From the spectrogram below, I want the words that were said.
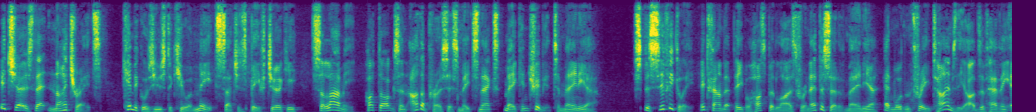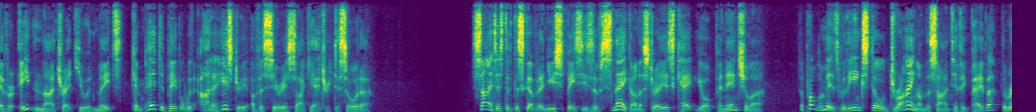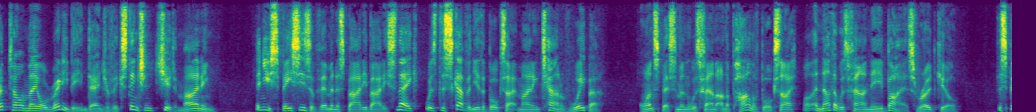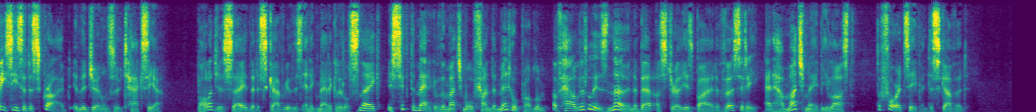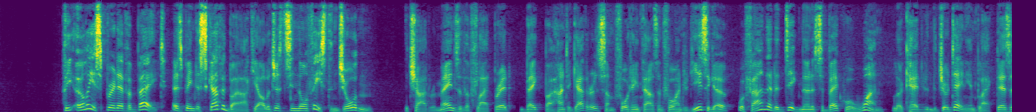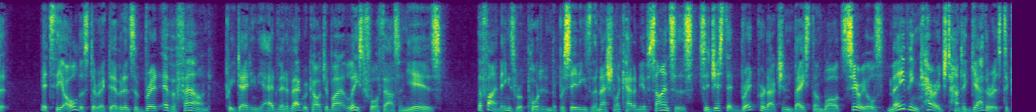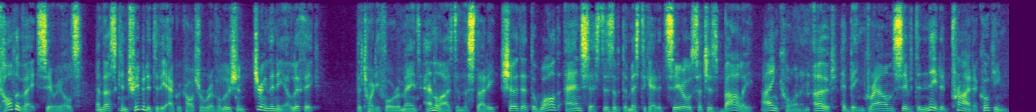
It shows that nitrates, chemicals used to cure meats such as beef jerky, salami, hot dogs, and other processed meat snacks, may contribute to mania. Specifically, it found that people hospitalized for an episode of mania had more than three times the odds of having ever eaten nitrate cured meats compared to people without a history of a serious psychiatric disorder. Scientists have discovered a new species of snake on Australia's Cape York Peninsula. The problem is, with the ink still drying on the scientific paper, the reptile may already be in danger of extinction due to mining. The new species of venomous bandy-bandy snake was discovered near the bauxite mining town of Weipa. One specimen was found on a pile of bauxite, while another was found nearby as roadkill. The species are described in the journal Zootaxa. Biologists say the discovery of this enigmatic little snake is symptomatic of the much more fundamental problem of how little is known about Australia's biodiversity and how much may be lost before it's even discovered. The earliest bread ever baked has been discovered by archaeologists in northeastern Jordan. The charred remains of the flatbread, baked by hunter gatherers some 14,400 years ago, were found at a dig known as Shubayqa 1, located in the Jordanian Black Desert. It's the oldest direct evidence of bread ever found, predating the advent of agriculture by at least 4,000 years. The findings, reported in the Proceedings of the National Academy of Sciences, suggest that bread production based on wild cereals may have encouraged hunter gatherers to cultivate cereals, and thus contributed to the agricultural revolution during the Neolithic. The 24 remains analysed in the study show that the wild ancestors of domesticated cereals such as barley, einkorn, and oat had been ground, sieved, and kneaded prior to cooking.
